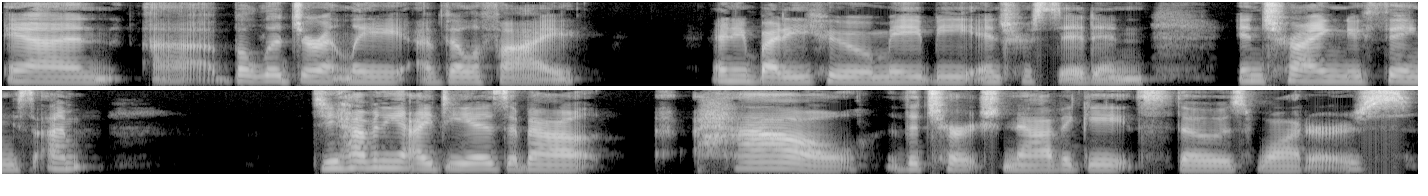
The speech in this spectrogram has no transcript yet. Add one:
and uh, belligerently vilify anybody who may be interested in in trying new things? Um, do you have any ideas about how the church navigates those waters?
